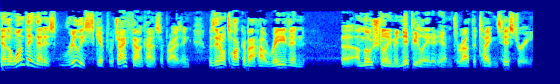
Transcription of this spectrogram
Now, the one thing that is really skipped, which I found kind of surprising, was they don't talk about how Raven uh, emotionally manipulated him throughout the Titans' history.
